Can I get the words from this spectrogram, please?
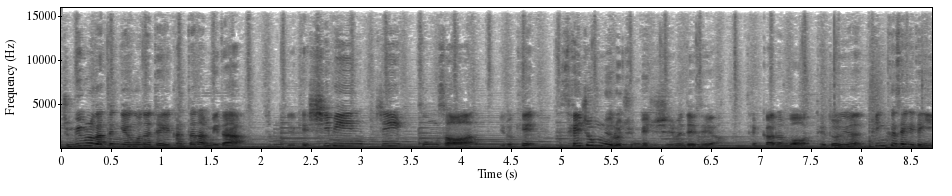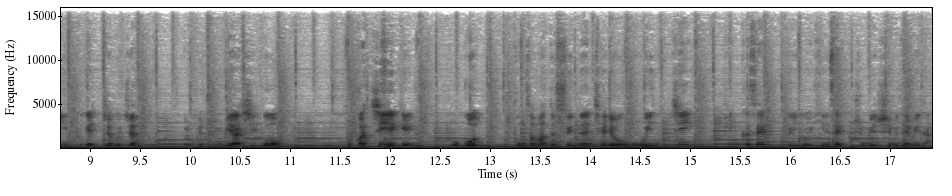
준비물 같은 경우는 되게 간단합니다. 이렇게 12인치 풍선 이렇게 세 종류를 준비해 주시면 되세요. 색깔은 뭐 되돌리면 핑크색이 되게 이쁘겠죠, 그죠? 이렇게 준비하시고 똑같이 이렇게 벚꽃 풍선 만들 수 있는 재료 5인치 핑크색 그리고 흰색 준비해 주시면 됩니다.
